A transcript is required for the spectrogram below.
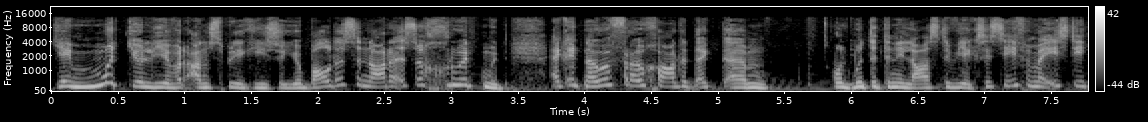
Jy moet jou lewer aanspreek hierso. Jou baldesenare is 'n groot moet. Ek het nou 'n vrou gehad wat ek ehm um, ontmoet dit in die laaste week. Sy sê vir my is die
